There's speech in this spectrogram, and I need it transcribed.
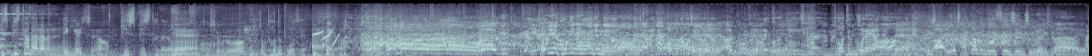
비슷비슷하다라는 얘기가 있어요. 비슷비슷하다요? 예, 전체적으로. 좀 더 듣고 오세요. 야, 이- 저희의 고민이 해결됐네요. 보세요? 예, 예. 아, 그럼요. 그럼요. 더 듣고 오래요. 네. 아, 이거 작가분들이 쓰신 질문이구나. 예, 더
